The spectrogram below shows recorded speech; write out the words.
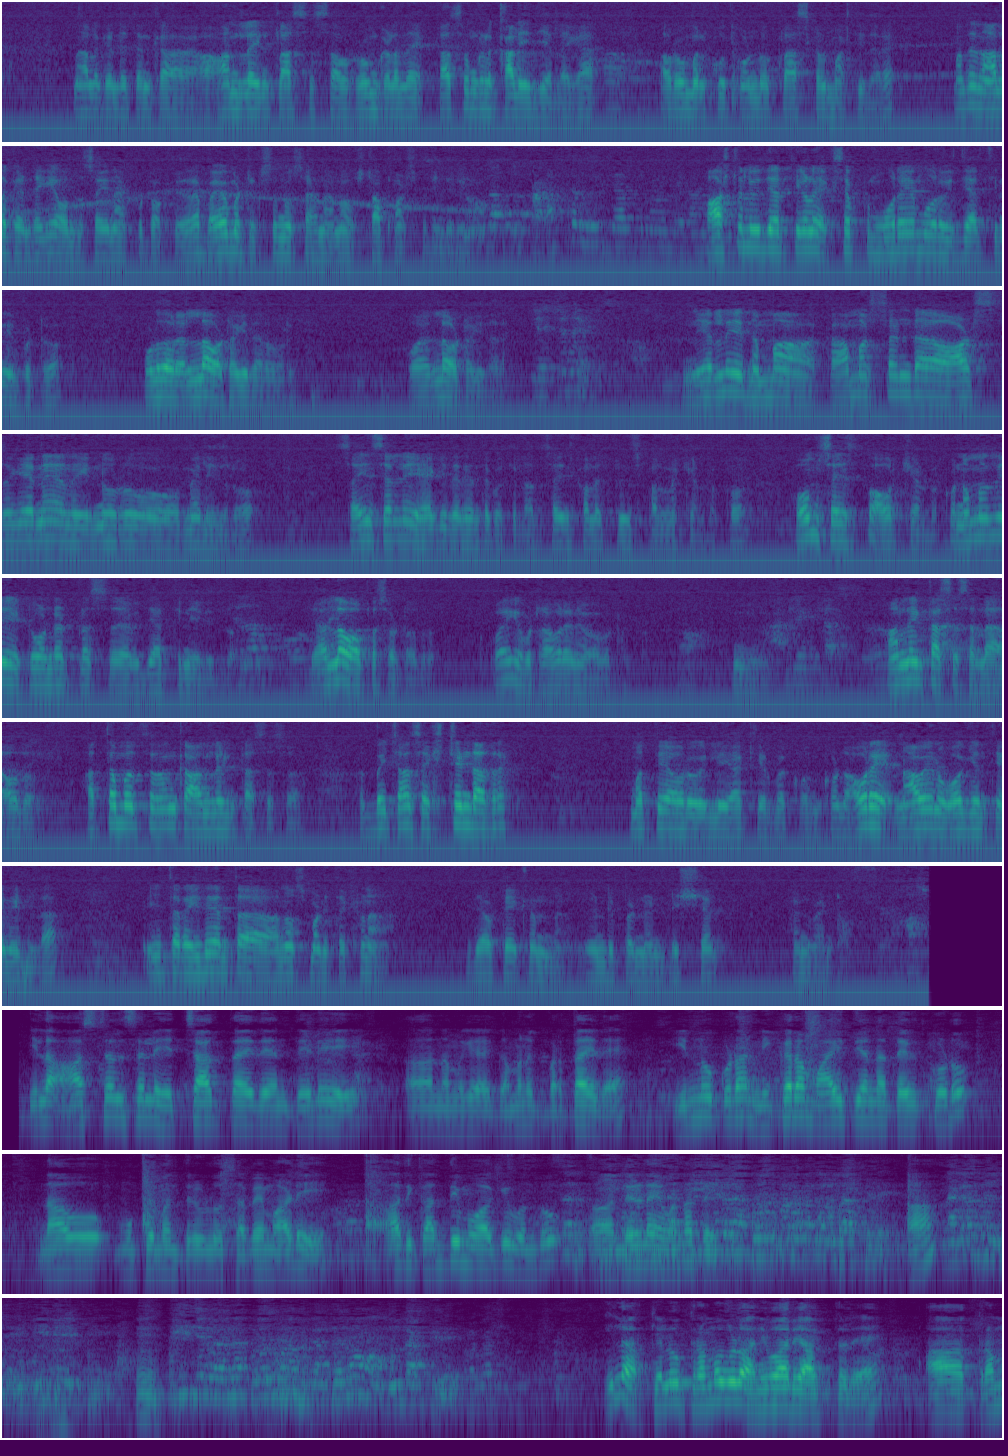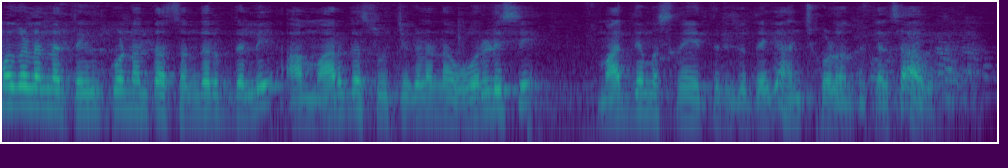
ನಾಲ್ಕು ಗಂಟೆ ತನಕ ಆನ್ಲೈನ್ ಕ್ಲಾಸಸ್ ಅವ್ರ ರೂಮ್ಗಳಲ್ಲೇ ಕ್ಲಾಸ್ ರೂಮ್ಗಳು ಖಾಲಿ ಇದೆಯಲ್ಲ ಈಗ? ಆ ರೂಮಲ್ಲಿ ಕೂತ್ಕೊಂಡು ಕ್ಲಾಸ್ಗಳು ಮಾಡ್ತಿದ್ದಾರೆ. ಮತ್ತು ನಾಲ್ಕು ಗಂಟೆಗೆ ಒಂದು ಸೈನ್ ಹಾಕ್ಬಿಟ್ಟು ಹೋಗ್ತಿದ್ದಾರೆ. ಬಯೋಮೆಟ್ರಿಕ್ಸನ್ನು ಸಹ ನಾನು ಸ್ಟಾಪ್ ಮಾಡಿಸ್ಬಿಟ್ಟಿದ್ದೀನಿ. ಹಾಸ್ಟೆಲ್ ವಿದ್ಯಾರ್ಥಿಗಳು ಎಕ್ಸೆಪ್ಟ್ ಮೂರೇ ಮೂರು ವಿದ್ಯಾರ್ಥಿನಿ ಇಟ್ಬಿಟ್ಟು ಉಳಿದವರೆಲ್ಲ ಹೊಟ್ಟೋಗಿದ್ದಾರೆ ಅವರಿಗೆ ಎಲ್ಲ ಹೊಟ್ಟೋಗಿದ್ದಾರೆ ನಿಯರ್ಲಿ ನಮ್ಮ ಕಾಮರ್ಸ್ ಆ್ಯಂಡ್ ಆರ್ಟ್ಸ್ಗೆ ಇನ್ನೂರು ಮೇಲಿದ್ದರು ಸೈನ್ಸಲ್ಲಿ ಹೇಗಿದ್ದಾರೆ ಅಂತ ಗೊತ್ತಿಲ್ಲ. ಅದು ಸೈನ್ಸ್ ಕಾಲೇಜ್ ಪ್ರಿನ್ಸಿಪಾಲ್ನ ಕೇಳಬೇಕು. ಹೋಮ್ ಸೈನ್ಸ್ದು ಅವ್ರು ಕೇಳಬೇಕು. ನಮ್ಮಲ್ಲಿ ಟೂ ಹಂಡ್ರೆಡ್ ಪ್ಲಸ್ ವಿದ್ಯಾರ್ಥಿನಿಯರಿದ್ದರು ಎಲ್ಲ ವಾಪಸ್ ಹೊಟ್ಟೋದ್ರು ಹೋಗಿಬಿಟ್ರು, ಅವರೇನೇ ಹೋಗ್ಬಿಟ್ರು. ಹ್ಞೂ ಆನ್ಲೈನ್ ಕ್ಲಾಸಸ್ ಅಲ್ಲ, ಹೌದು. ಹತ್ತೊಂಬತ್ತು ತನಕ ಆನ್ಲೈನ್ ಕ್ಲಾಸಸ್ ಅದು ಬೈ ಚಾನ್ಸ್ ಎಕ್ಸ್ಟೆಂಡ್ ಆದರೆ ಮತ್ತೆ ಅವರು ಇಲ್ಲಿ ಯಾಕೆ ಇರಬೇಕು ಅಂದ್ಕೊಂಡು ಅವರೇ, ನಾವೇನು ಹೋಗಿ ಅಂತ ಏನಿಲ್ಲ. ಈ ಥರ ಇದೆ ಅಂತ ಅನೌನ್ಸ್ ಮಾಡಿದ ತಕ್ಷಣ they have taken independent decision and went off ಇಲ್ಲ ಹಾಸ್ಟೆಲ್ಸ್ ಅಲ್ಲಿ ಹೆಚ್ಚಾಗ್ತಾ ಇದೆ ಅಂತೇಳಿ ನಮಗೆ ಗಮನಕ್ಕೆ ಬರ್ತಾ ಇದೆ. ಇನ್ನೂ ಕೂಡ ನಿಖರ ಮಾಹಿತಿಯನ್ನು ತೆಗೆದುಕೊಡು ನಾವು ಮುಖ್ಯಮಂತ್ರಿಗಳು ಸಭೆ ಮಾಡಿ, ಅದಕ್ಕೆ ಅಂತಿಮವಾಗಿ ಒಂದು ನಿರ್ಣಯವನ್ನು ತೆಗೆದು ಇಲ್ಲ, ಕೆಲವು ಕ್ರಮಗಳು ಅನಿವಾರ್ಯ ಆಗ್ತದೆ. ಆ ಕ್ರಮಗಳನ್ನು ತೆಗೆದುಕೊಂಡಂತ ಸಂದರ್ಭದಲ್ಲಿ ಆ ಮಾರ್ಗಸೂಚಿಗಳನ್ನು ಹೊರಡಿಸಿ ಮಾಧ್ಯಮ ಸ್ನೇಹಿತರ ಜೊತೆಗೆ ಹಂಚಿಕೊಳ್ಳುವಂತ ಕೆಲಸ ಆಗುತ್ತೆ.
